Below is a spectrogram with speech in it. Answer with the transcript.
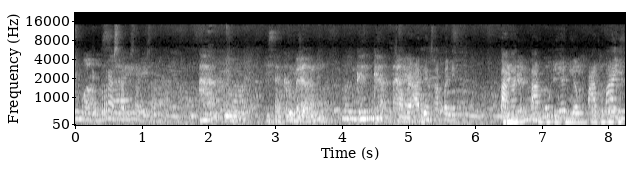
diperas habis-habisan Aku bisa kembali menggenggam tangan. sampai ada yang sampai di tangan tamu dia dia patahin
